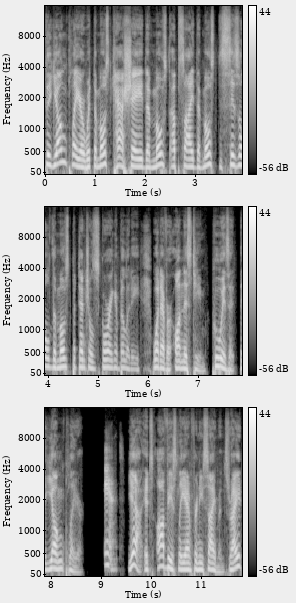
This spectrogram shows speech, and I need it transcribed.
the young player with the most cachet, the most upside, the most sizzle, the most potential scoring ability, whatever, on this team. Who is it? The young player. And Yeah, it's obviously Anfernee Simons, right?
